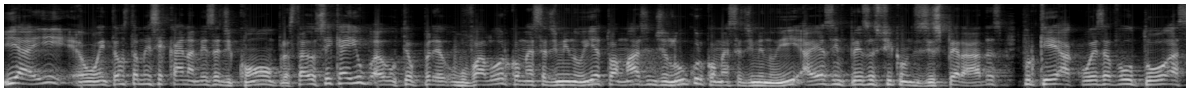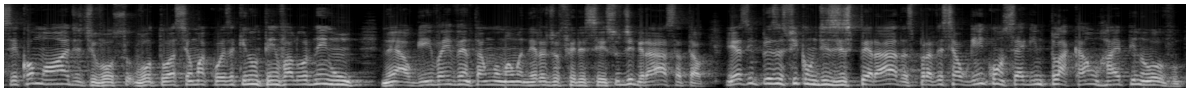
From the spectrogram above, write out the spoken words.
E aí, ou então também você cai na mesa de compras, tá? Eu sei que aí o, o, teu, o valor começa a diminuir, a tua margem de lucro começa a diminuir, aí as empresas ficam desesperadas porque a coisa voltou a ser commodity, voltou a ser uma coisa que não tem valor nenhum, né? Alguém vai inventar uma, maneira de oferecer isso de graça, tal. E as empresas ficam desesperadas para ver se alguém consegue emplacar um hype novo.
